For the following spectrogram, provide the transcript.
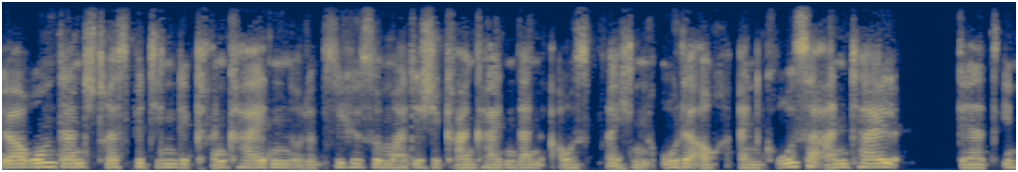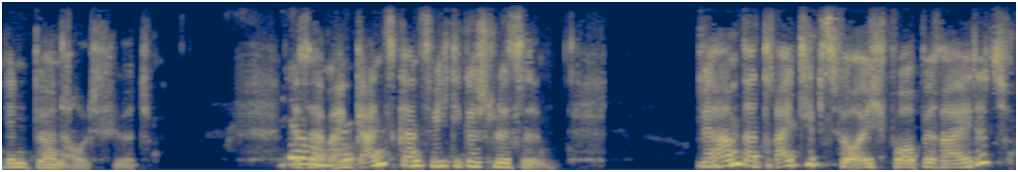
warum dann stressbedingte Krankheiten oder psychosomatische Krankheiten dann ausbrechen oder auch ein großer Anteil, der in den Burnout führt. Ja, Deshalb ein ganz, ganz wichtiger Schlüssel. Wir haben da drei Tipps für euch vorbereitet.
